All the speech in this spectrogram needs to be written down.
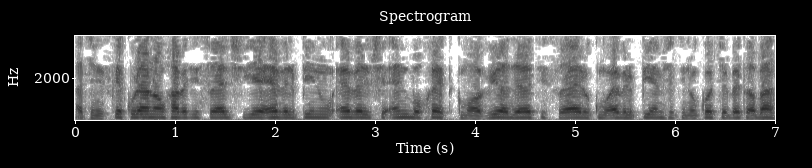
עד שנזכה כולנו עמך בית ישראל, שיהיה אבל פינו אבל שאין בו חטא, כמו אוויר עד ארץ ישראל וכמו אבל פיהם של תינוקות של בית רבן.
